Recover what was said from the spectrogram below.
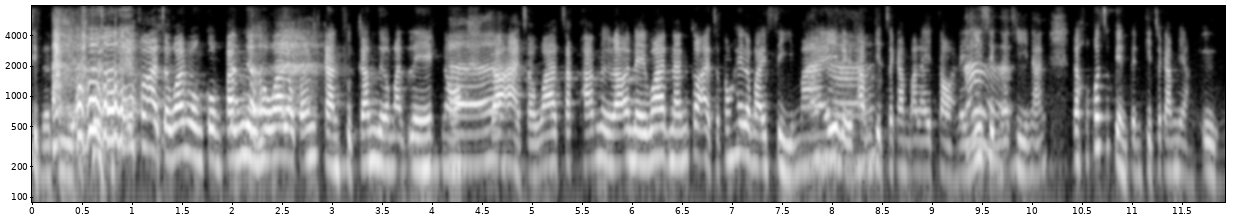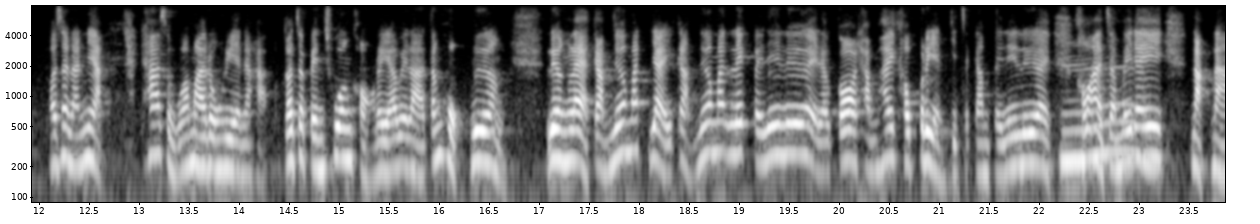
20 นาทีอะเขาอาจจะวาดวงกลมแป๊บหนึงเพราะว่าเราต้องการฝึกกล้ามเนื้อมัดเล็กเนาะอ่าก็อาจจะวาดสักพักหนึ่งแล้วในวาดนั้นก็อาจจะต้องให้ระบายสีไหมอ่าฮะหรือทำกิจกรรมอะไรต่อในอ่า20 นาทีนั้น แล้วเขาก็จะเปลี่ยนเป็นกิจกรรมอย่างอื่น เพราะฉะนั้นเนี่ยถ้าสมมติว่ามาโรงเรียนนะคะก็จะเป็นช่วงของระยะเวลาตั้ง 6 เรื่อง เรื่องแรกกับเนื้อมัดใหญ่กับเนื้อมัดเล็กไปเรื่อย ๆ แล้วก็ทำให้เขาเปลี่ยนกิจกรรมไปเรื่อยอืมๆเขาอาจจะไม่ได้หนักหนา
